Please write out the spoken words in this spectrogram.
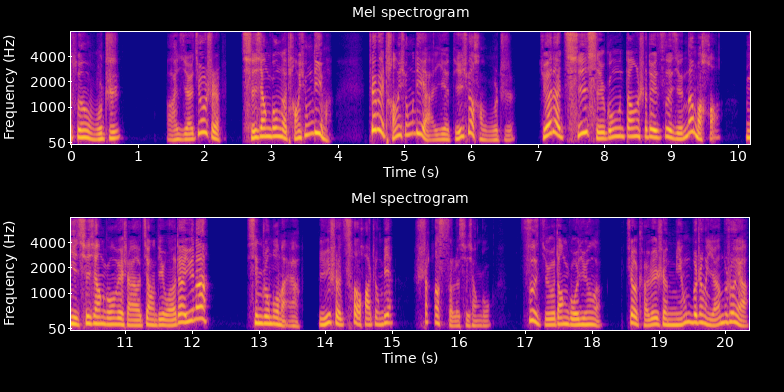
孙无知，啊，也就是齐襄公的堂兄弟嘛。这位堂兄弟啊，也的确很无知，觉得齐僖公当时对自己那么好，你齐襄公为啥要降低我的待遇呢？心中不满啊，于是策划政变，杀死了齐襄公，自己又当国君了。这可谓是名不正言不顺呀！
